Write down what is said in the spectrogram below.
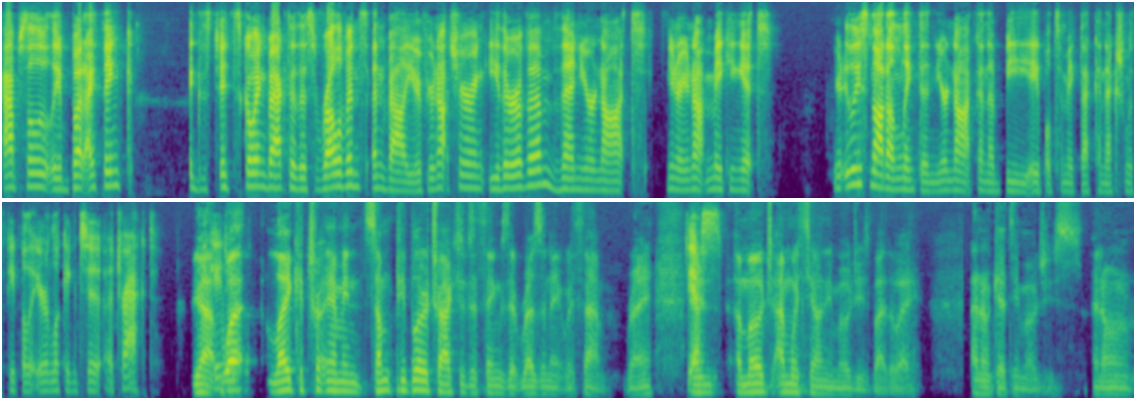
absolutely. But I think it's going back to this relevance and value. If you're not sharing either of them, then you're not, you know, you're not making it. You're, at least not on LinkedIn. You're not going to be able to make that connection with people that you're looking to attract. Yeah, what like attra- I mean, some people are attracted to things that resonate with them, right? Yes. And emoji. I'm with you on the emojis, by the way. I don't get the emojis. I don't.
